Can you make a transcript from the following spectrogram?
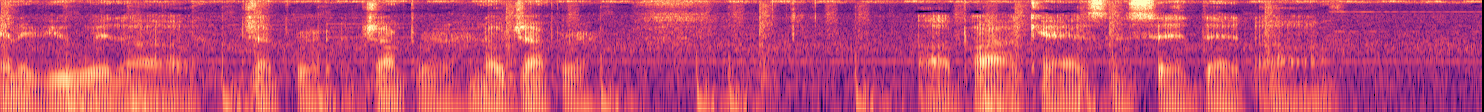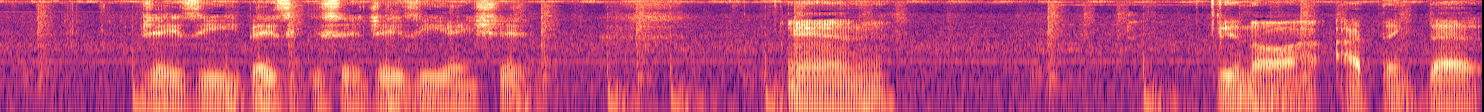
interview with uh, Jumper, Jumper, No Jumper uh, podcast, and said that um, Jay Z basically said Jay Z ain't shit, and you know I, I think that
